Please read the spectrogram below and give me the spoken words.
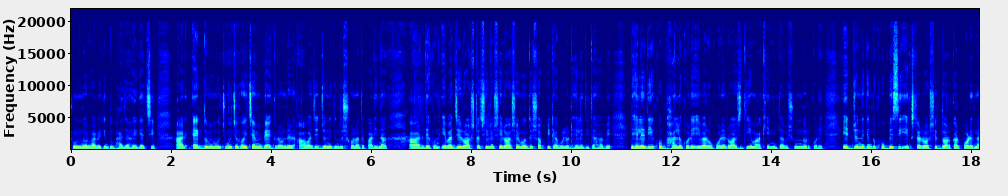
সুন্দরভাবে কিন্তু ভাজা হয়ে গেছে। আর একদমই মুচমুচে হয়েছে, আমি ব্যাকগ্রাউন্ডের আওয়াজের জন্য কিন্তু শোনাতে পারি না। আর দেখুন, এবার যে রসটা ছিল, সেই রসের মধ্যে সব পিঠাগুলো ঢেলে দিতে হবে। ঢেলে দিয়ে খুব ভালো করে এবার ওপরে রস দিয়ে মাখিয়ে নিতে হবে সুন্দর করে। এর জন্য কিন্তু খুব বেশি এক্সট্রা রসের দরকার পড়ে না,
